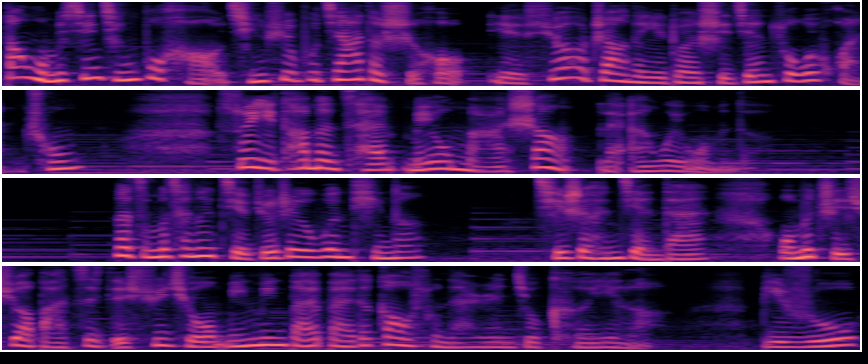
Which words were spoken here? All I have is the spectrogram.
当我们心情不好、情绪不佳的时候，也需要这样的一段时间作为缓冲。所以他们才没有马上来安慰我们的。那怎么才能解决这个问题呢？其实很简单，我们只需要把自己的需求明明白白的告诉男人就可以了。比如，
